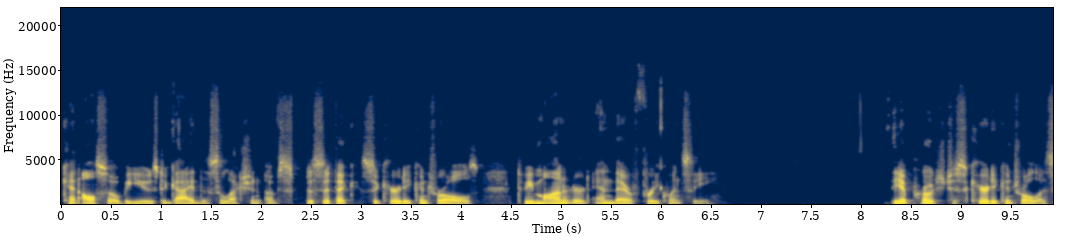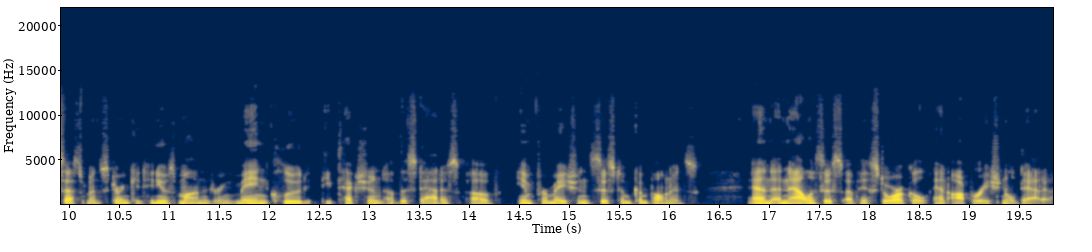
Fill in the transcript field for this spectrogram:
can also be used to guide the selection of specific security controls to be monitored and their frequency. The approach to security control assessments during continuous monitoring may include detection of the status of information system components and analysis of historical and operational data.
